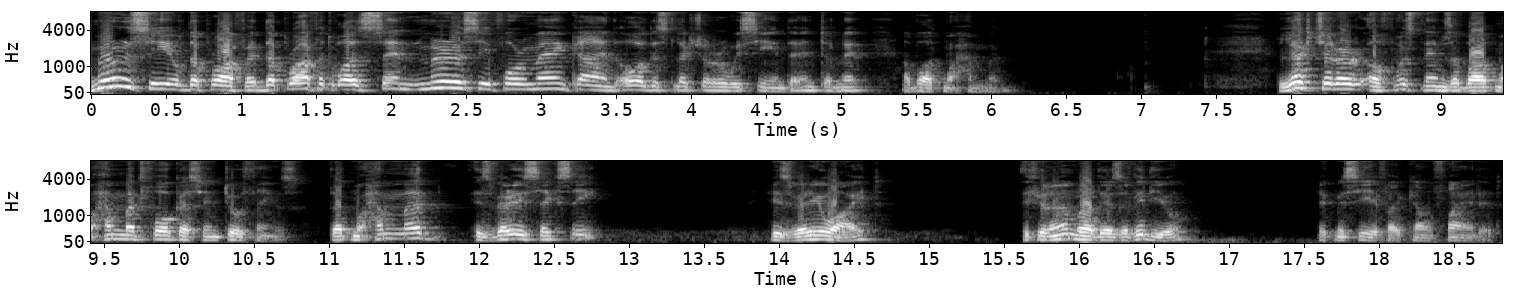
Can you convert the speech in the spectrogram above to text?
Mercy of the Prophet. The Prophet was sent mercy for mankind. All this lecturer we see in the internet about Muhammad. Lecturer of Muslims about Muhammad focus in two things. That Muhammad is very sexy. He's very white. If you remember, there's a video. Let me see if I can find it.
